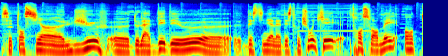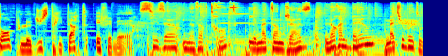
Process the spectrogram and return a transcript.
cet ancien lieu euh, de la DDE euh, destiné à la destruction et qui est transformé en temple du street art éphémère. 6h, 9h30, les matins de jazz. Laure Alberne, Mathieu Baudou.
